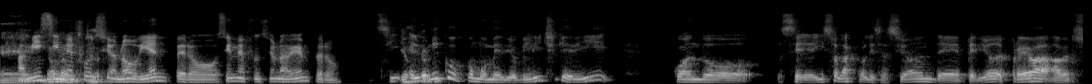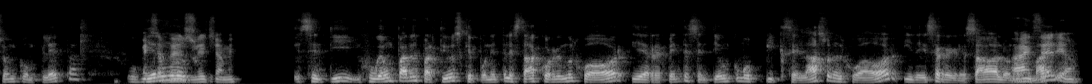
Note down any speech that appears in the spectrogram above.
Eh, A mí no sí me, funcionó bien, pero sí me funciona bien, pero Sí, Yo el creo- único como medio glitch que vi cuando se hizo la actualización de periodo de prueba a versión completa, el unos, glitch a mí. sentí, jugué un par de partidos que ponete le estaba corriendo el jugador y de repente sentía un como pixelazo en el jugador y de ahí se regresaba a lo Ah, ¿en normal. serio?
